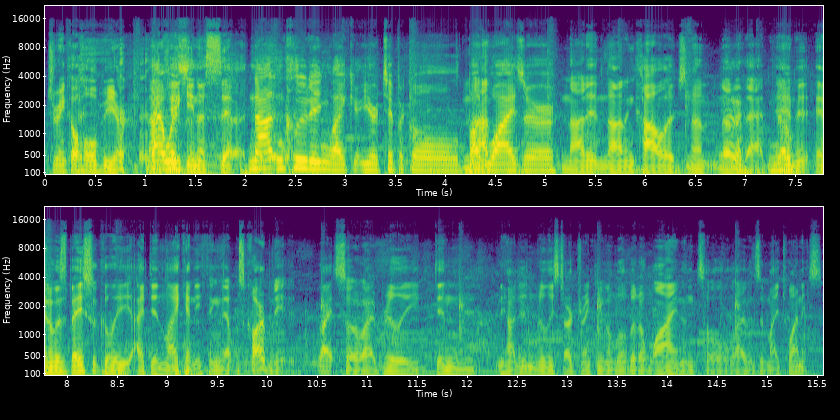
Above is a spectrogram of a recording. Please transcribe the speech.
drink a whole beer, not That was- taking a sip. not including like your typical Not- Budweiser. Not in, not in college, none, none of that. Nope. And, it, and it was basically I didn't like anything that was carbonated. Right. So I really didn't, you know, I didn't really start drinking a little bit of wine until I was in my twenties,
